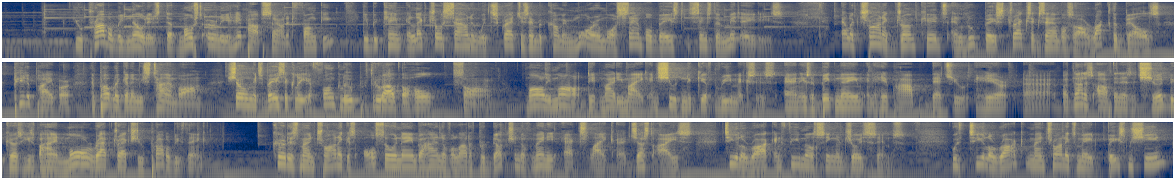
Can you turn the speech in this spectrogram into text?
You probably noticed that most early hip hop sounded funky, it became electro sounding with scratches and becoming more and more sample based since the mid 80s. Electronic drum kits and loop based tracks examples are Rock the Bells, Peter Piper, and Public Enemy's Time Bomb, showing it's basically a funk loop throughout the whole song. Marley Marl did Mighty Mike and Shooting the Gift remixes and is a big name in hip hop that you hear, uh, but not as often as it should because he's behind more rap tracks you probably think. Kurtis Mantronik is also a name behind of a lot of production of many acts like uh, Just Ice, T La Rock and female singer Joyce Sims. With T La Rock, Mantronix made Bass Machine.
